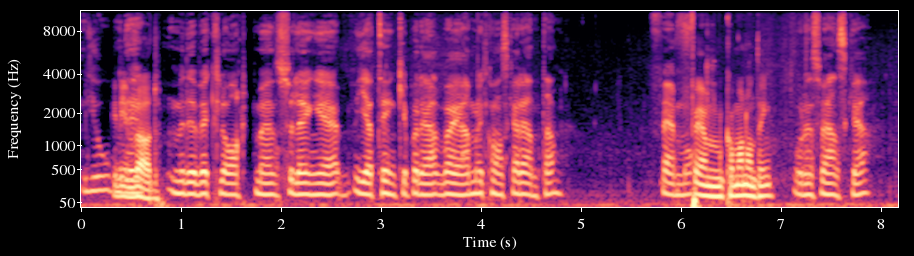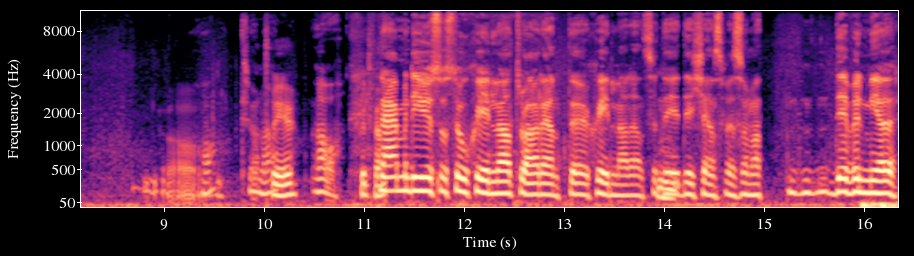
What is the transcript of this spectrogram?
jo, i din det, värld? Men det är väl klart, men så länge jag tänker på det, vad är amerikanska räntan? Fem och, Fem komma någonting. Och den svenska? Ja, tre. Ja. Nej men det är ju så stor skillnad tror jag, ränteskillnaden. Så mm. det, det känns väl som att det är väl mer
